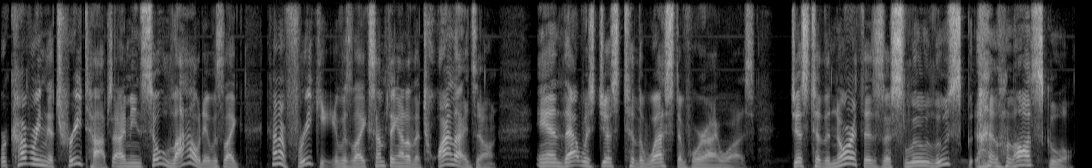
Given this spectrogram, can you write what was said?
We're covering the treetops. I mean, so loud. It was like kind of freaky. It was like something out of the Twilight Zone. And that was just to the west of where I was. Just to the north is the SLU Law School.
